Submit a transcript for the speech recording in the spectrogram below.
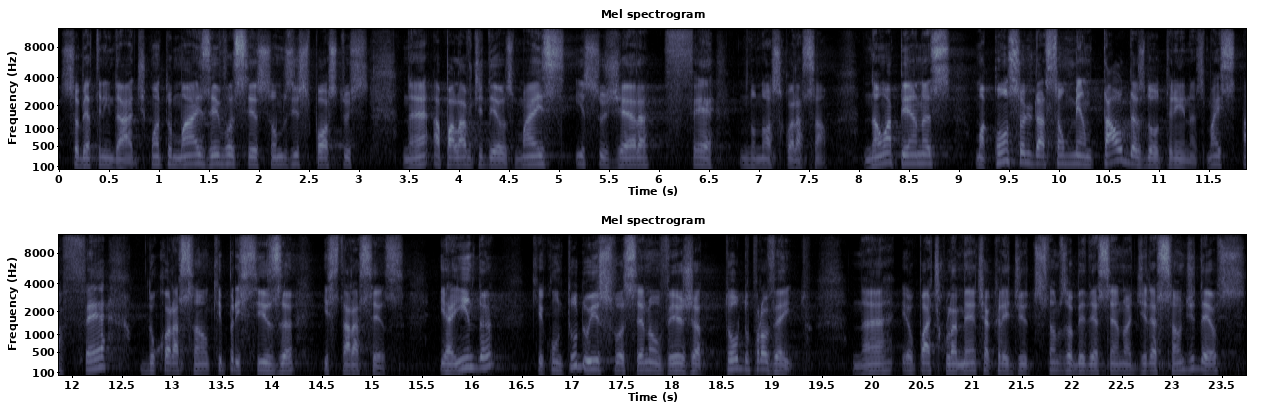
sobre a Trindade, quanto mais eu e você somos expostos né, à palavra de Deus, mais isso gera fé no nosso coração. Não apenas uma consolidação mental das doutrinas, mas a fé do coração que precisa estar acesa. E ainda que com tudo isso você não veja todo o proveito, né? eu particularmente acredito, estamos obedecendo a direção de Deus,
